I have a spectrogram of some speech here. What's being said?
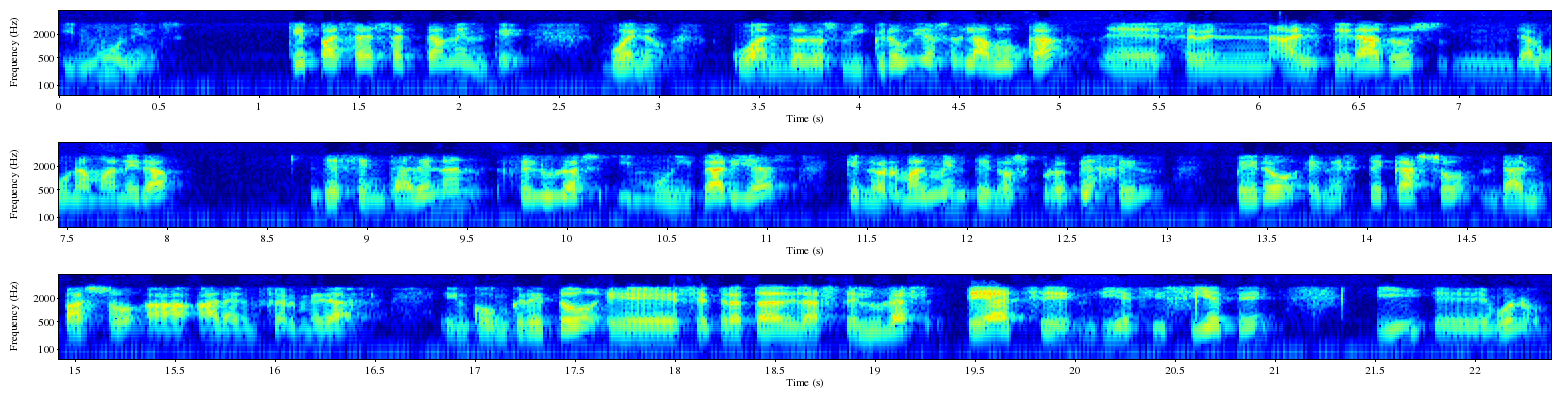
inmunes. ¿Qué pasa exactamente? Bueno, cuando los microbios de la boca eh, se ven alterados de alguna manera, desencadenan células inmunitarias que normalmente nos protegen, pero en este caso dan paso a, a la enfermedad. En concreto, eh, se trata de las células TH17 y, eh, bueno,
